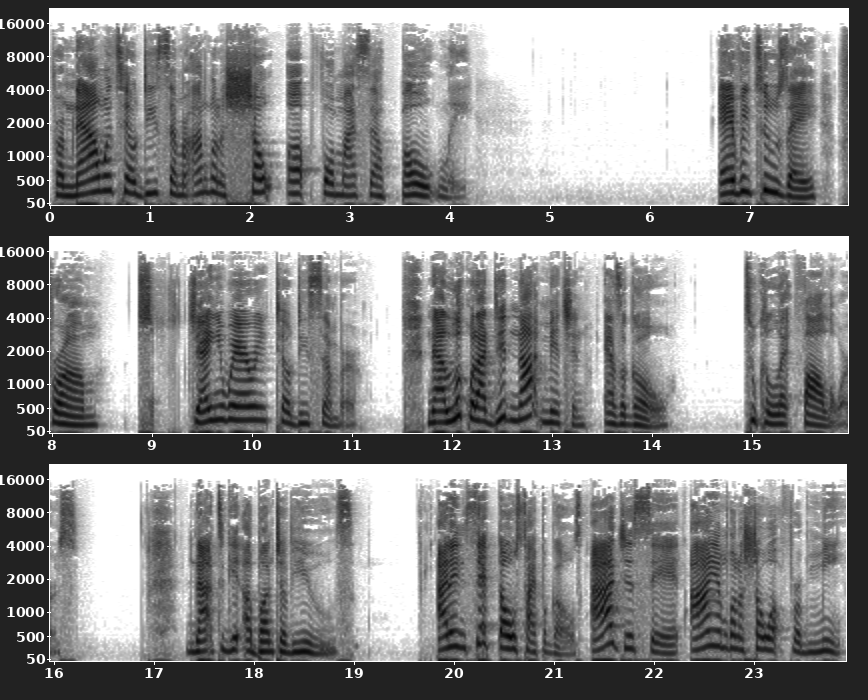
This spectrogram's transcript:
From now until December, I'm going to show up for myself boldly. Every Tuesday from January till December. Now, look what I did not mention as a goal to collect followers. not to get a bunch of views. I didn't set those type of goals. I just said, I am going to show up for me.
